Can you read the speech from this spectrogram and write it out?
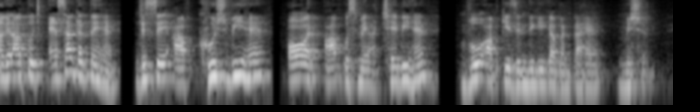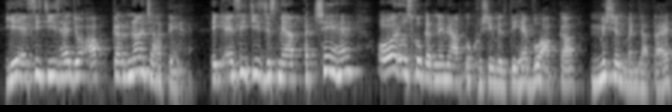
अगर आप कुछ ऐसा करते हैं जिससे आप खुश भी हैं और आप उसमें अच्छे भी हैं, वो आपकी ज़िंदगी का बनता है मिशन ये ऐसी चीज़ है जो आप करना चाहते हैं. एक ऐसी चीज़ जिसमें आप अच्छे हैं और उसको करने में आपको खुशी मिलती है, वो आपका मिशन बन जाता है.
